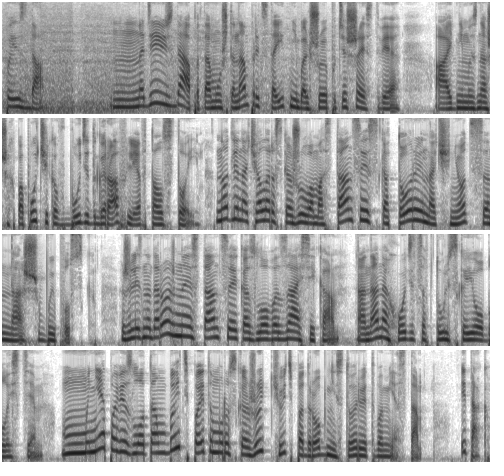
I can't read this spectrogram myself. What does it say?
поезда? Надеюсь, да, потому что нам предстоит небольшое путешествие, а одним из наших попутчиков будет граф Лев Толстой. Но для начала расскажу вам о станции, с которой начнется наш выпуск. Железнодорожная станция Козлова-Засека. Она находится в Тульской области. Мне повезло там быть, поэтому расскажу чуть подробнее историю этого места. Итак,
